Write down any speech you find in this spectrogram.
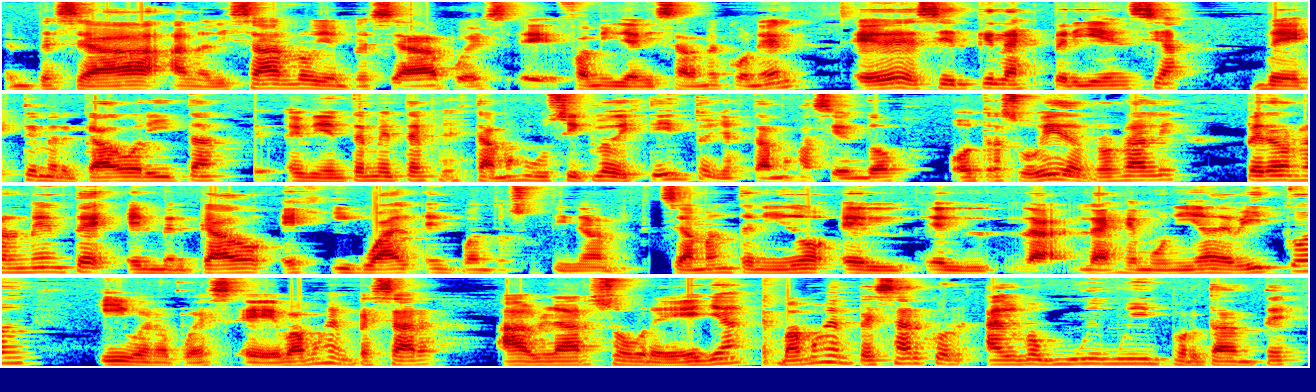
empecé a analizarlo y empecé a pues eh, familiarizarme con él. He de decir que la experiencia de este mercado ahorita, evidentemente estamos en un ciclo distinto, ya estamos haciendo otra subida, otro rally, pero realmente el mercado es igual en cuanto a sus dinámicas. Se ha mantenido la, hegemonía de Bitcoin y bueno, pues eh, vamos a empezar a hablar sobre ella. Vamos a empezar con algo muy, muy importante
